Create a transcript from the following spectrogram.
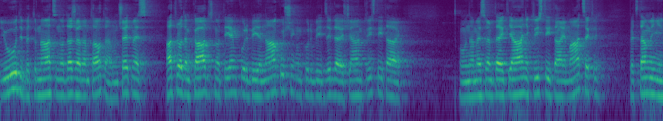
jūdi, bet tur nāca no dažādām tautām. Un šeit mēs atrodam kādus no tiem, kuri bija nākuši un kuri bija dzirdējuši Jāņa Kristītāju. Un mēs varam teikt, Jāņa Kristītāja mācekļi. Pēc tam viņi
